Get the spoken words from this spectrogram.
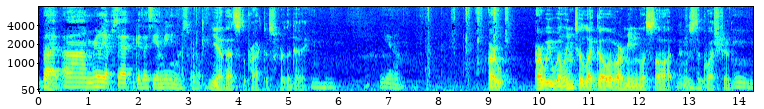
But right. I'm really upset because I see a meaningless world. Yeah, that's the practice for the day. Mm-hmm. Yeah. Are are we willing to let go of our meaningless thought? Mm-hmm. Is the question. Mm-hmm.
